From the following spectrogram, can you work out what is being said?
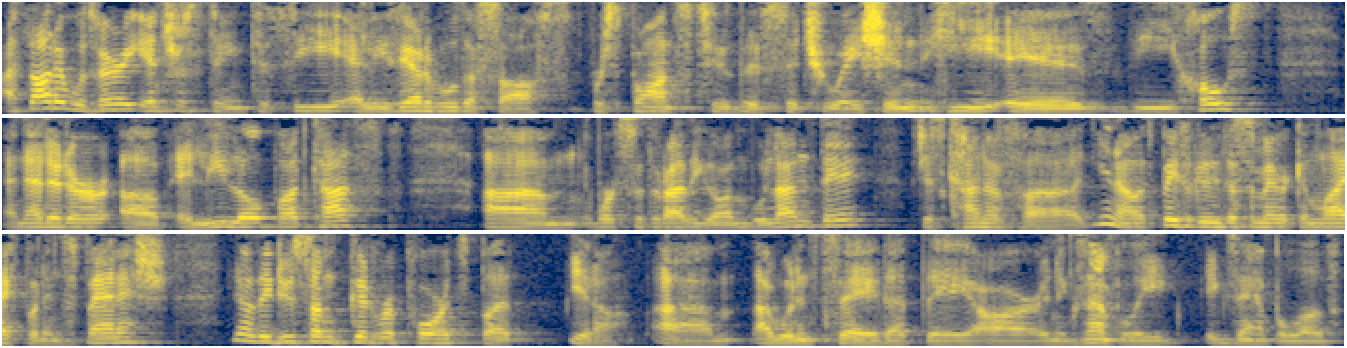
I thought it was very interesting to see Eliezer Budasoff's response to this situation. He is the host and editor of El Hilo podcast, um, works with Radio Ambulante just kind of, uh, you know, it's basically This American Life, but in Spanish. You know, they do some good reports, but, you know, um, I wouldn't say that they are an exemplary example of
